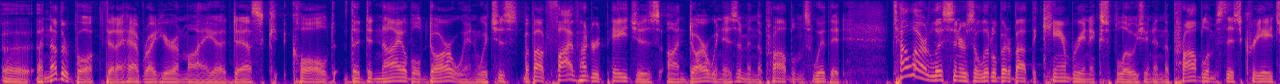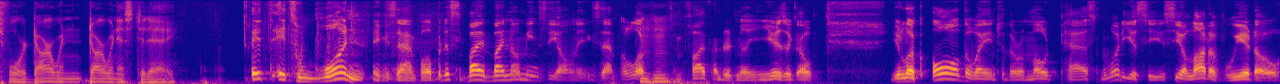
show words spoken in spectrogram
uh, another book that I have right here on my uh, desk called The Deniable Darwin, which is about 500 pages on Darwinism and the problems with it. Tell our listeners a little bit about the Cambrian explosion and the problems this creates for Darwin Darwinists today. It's it's one example, but it's by by no means the only example. Look, mm-hmm. 500 million years ago, you look all the way into the remote past, and what do you see? You see a lot of weirdo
